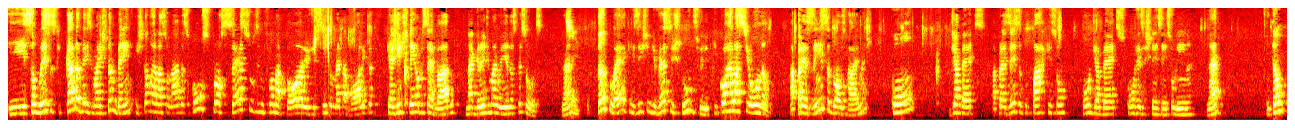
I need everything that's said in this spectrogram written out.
E são doenças que cada vez mais também estão relacionadas com os processos inflamatórios de síndrome metabólica que a gente tem observado na grande maioria das pessoas. Né? Tanto é que existem diversos estudos, Felipe, que correlacionam a presença do Alzheimer com diabetes, a presença do Parkinson com diabetes, com resistência à insulina, né? Então,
